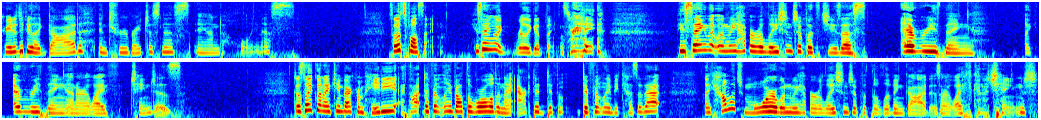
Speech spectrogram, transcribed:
created to be like God in true righteousness and holiness. So what's Paul saying? He's saying like really good things, right? He's saying that when we have a relationship with Jesus, everything, like everything in our life changes. Just like when I came back from Haiti, I thought differently about the world and I acted diff- differently because of that. Like, how much more when we have a relationship with the living God is our life going to change?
